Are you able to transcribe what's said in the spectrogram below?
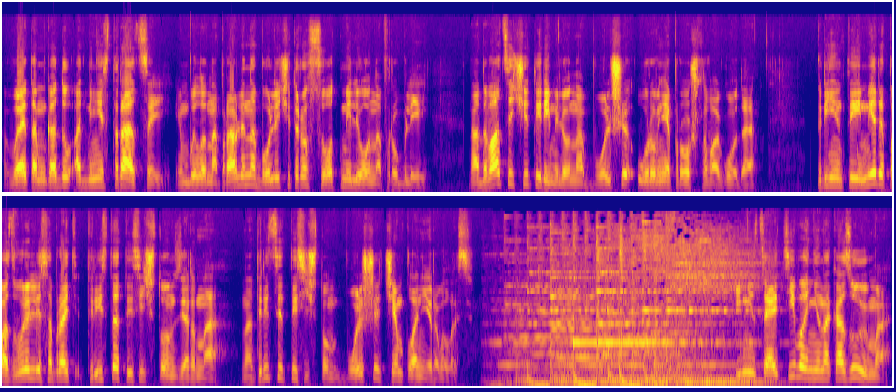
В этом году администрацией им было направлено более 400 миллионов рублей. На 24 миллиона больше уровня прошлого года. Принятые меры позволили собрать 300 тысяч тонн зерна, на 30 тысяч тонн больше, чем планировалось. Инициатива ненаказуема.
